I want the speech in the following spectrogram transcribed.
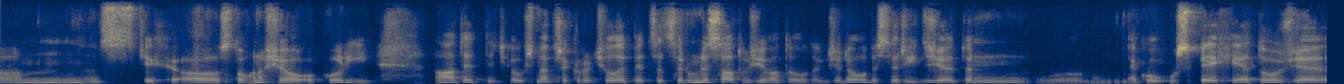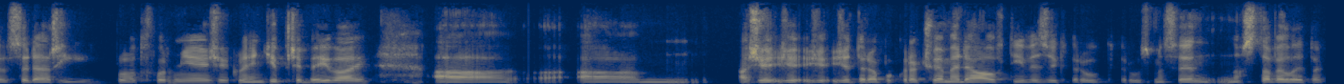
um, z, těch, uh, z toho našeho okolí. No a teď, teďka už jsme překročili 570 uživatelů, takže dalo by se říct, že ten uh, jako úspěch je to, že se daří platformě, že klienti přibývají a, a, a že, že, že, že teda pokračujeme dál v té vizi, kterou, kterou jsme si nastavili, tak,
